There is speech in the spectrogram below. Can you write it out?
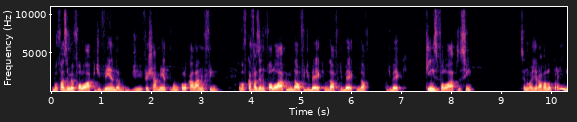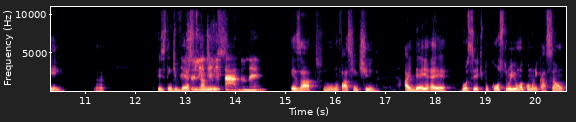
Vou fazer meu follow-up de venda, de fechamento, vamos colocar lá no fim. Eu vou ficar fazendo follow-up, me dá o feedback, me dá o feedback, me dá o feedback. 15 follow-ups assim. Você não vai gerar valor para ninguém. Né? Existem diversos Deixa o lead caminhos. irritado, né? Exato, não, não faz sentido. A ideia é você tipo construir uma comunicação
